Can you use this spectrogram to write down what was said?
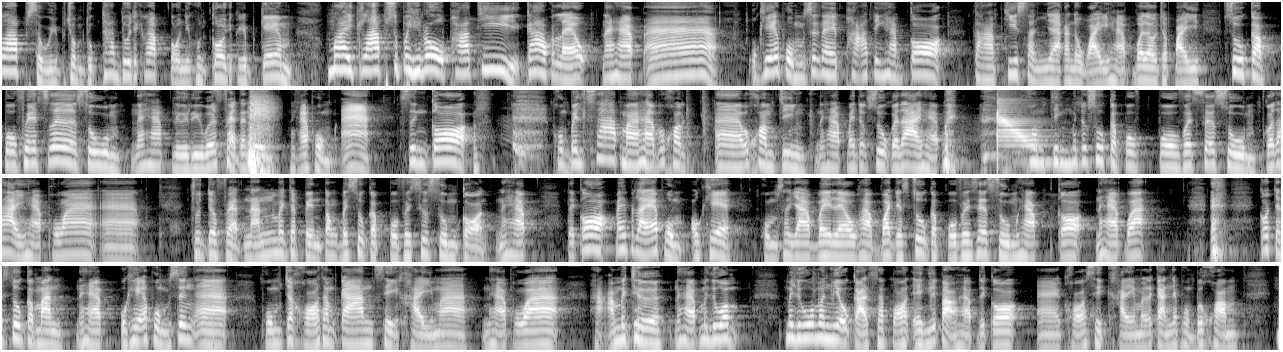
ครับ สวัสดีผู้ชมทุกท่านด้วยนะครับ ตอนนี้คุณก้อยู่กับเกม Minecraft Super Hero Part ที่ 9 กันแล้วนะครับ อ่า โอเคครับผม ซึ่งในพาร์ทนี้ครับก็ตามที่สัญญากันเอาไว้ครับ ว่าเราจะไปสู้กับ Professor Zoom นะครับ หรือ Reverse Fat นั่นเองนะครับผม อ่า ซึ่งก็ ผมเป็นทราบมาครับว่าความ อ่า ว่าความจริงนะครับ ไม่ต้องสู้ก็ได้ครับ ความจริงไม่ต้องสู้กับ Pro- Professor Zoom ก็ได้ครับ เพราะว่า อ่า ชุดเดอะแฟตนั้นไม่จะเป็นต้องไปสู้กับโปรเฟสเซอร์ซูมก่อนนะครับ แต่ก็ไม่เป็นไรครับผมโอเค ผมสัญญาไปแล้วครับ ว่าจะสู้กับโปรเฟสเซอร์ซูมครับก็นะครับว่า ก็จะสู้กับมันนะครับโอเคครับผมซึ่งอ่าผมจะขอทำการเสกไข่มานะครับเพราะว่าหาไม่เจอนะครับไม่รู้ว่าไม่รู้ว่ามันมีโอกาสสปอนเองหรือเปล่าครับ แต่ก็อ่าขอเสกไข่มาแล้วกันนะผมเพื่อความ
